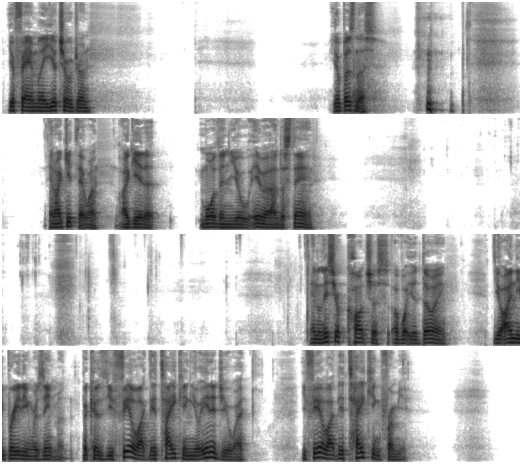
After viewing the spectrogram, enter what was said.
your family, your children, your business. and I get that one. I get it more than you'll ever understand. And unless you're conscious of what you're doing, you're only breeding resentment because you feel like they're taking your energy away. You feel like they're taking from you.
